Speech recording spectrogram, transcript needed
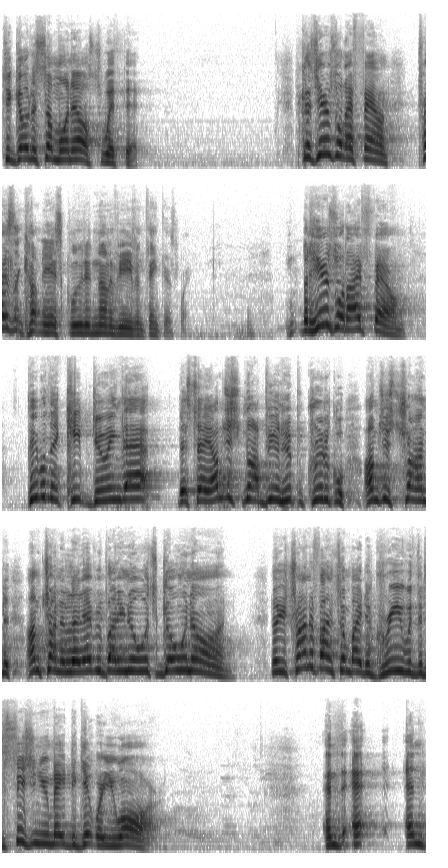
to go to someone else with it? Because here's what I found present company excluded, none of you even think this way. But here's what I found people that keep doing that, that say, I'm just not being hypocritical, I'm just trying to, I'm trying to let everybody know what's going on. No, you're trying to find somebody to agree with the decision you made to get where you are. And, and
